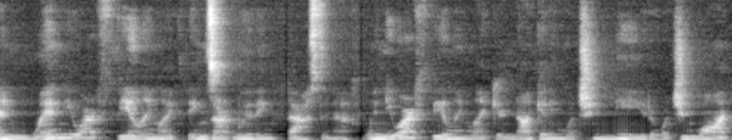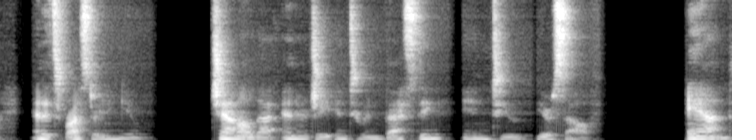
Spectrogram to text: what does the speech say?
And when you are feeling like things aren't moving fast enough, when you are feeling like you're not getting what you need or what you want and it's frustrating you, channel that energy into investing into yourself and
